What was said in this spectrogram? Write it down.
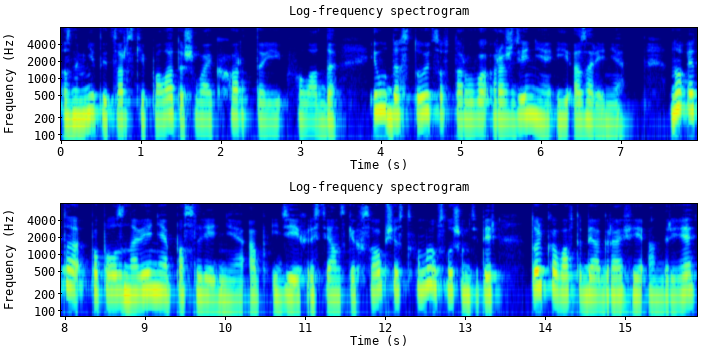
знаменитые царские палаты Швайкхарта и Фаладда, и удостоится второго рождения и озарения. Но это поползновение последнее об идее христианских сообществ мы услышим теперь только в автобиографии Андрея,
